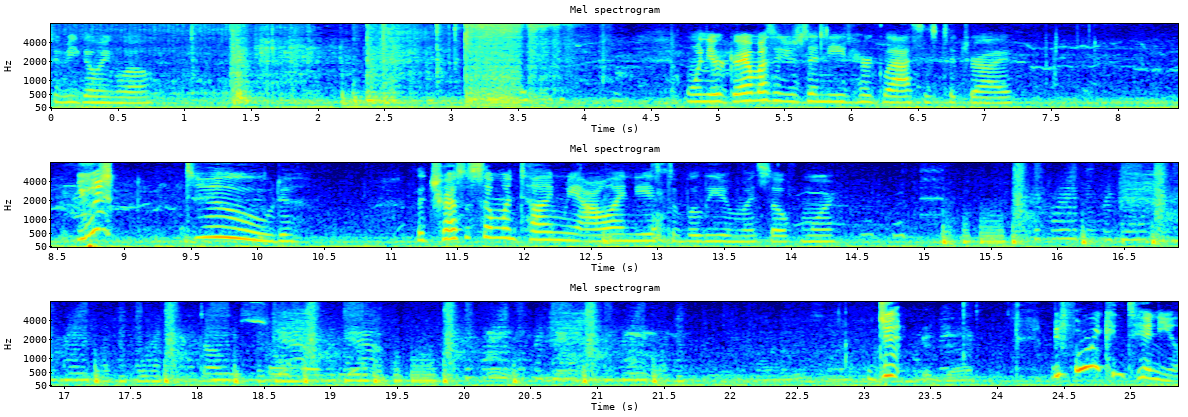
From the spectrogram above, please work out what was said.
to be going well. When your grandma said you just need her glasses to drive. You just. Dude. The trust of someone telling me all I need is to believe in myself more. Continue,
